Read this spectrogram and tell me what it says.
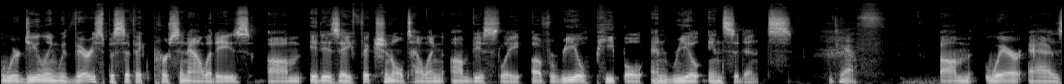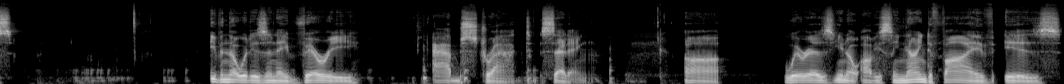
We're dealing with very specific personalities. Um, it is a fictional telling, obviously, of real people and real incidents. Yes. Um, whereas, even though it is in a very abstract setting, uh, whereas you know, obviously, nine to five is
